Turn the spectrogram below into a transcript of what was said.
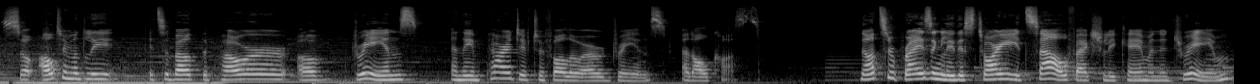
So ultimately, it's about the power of dreams and the imperative to follow our dreams at all costs. Not surprisingly, the story itself actually came in a dream.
